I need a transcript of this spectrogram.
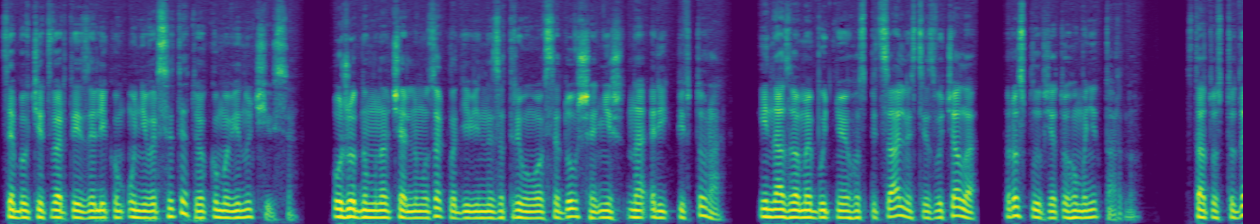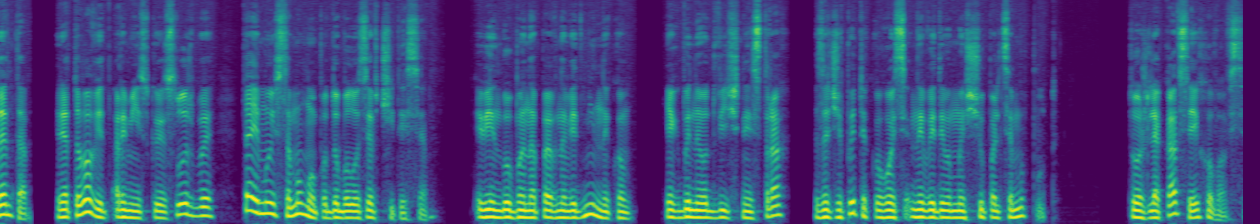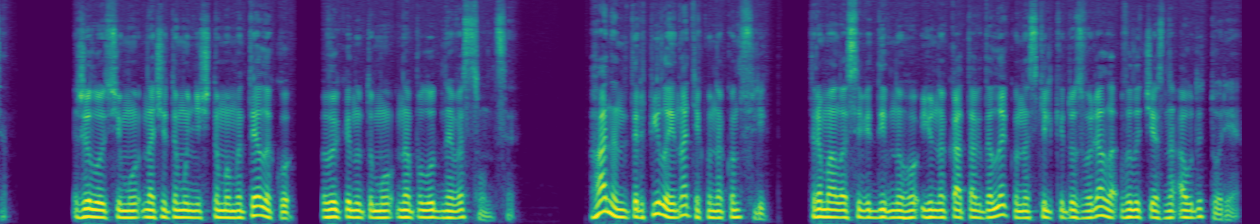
Це був четвертий за ліком університету, якому він учився. У жодному навчальному закладі він не затримувався довше, ніж на рік півтора, і назва майбутньої його спеціальності звучала розпливчато гуманітарно. Статус студента рятував від армійської служби, та йому й самому подобалося вчитися. Він був би, напевно, відмінником, якби не одвічний страх зачепити когось невидимими щупальцями пут. Тож лякався і ховався. Жилось йому, наче тому нічному метелику, викинутому на полудневе сонце. Ганна не терпіла і натяку на конфлікт, трималася від дивного юнака так далеко, наскільки дозволяла величезна аудиторія.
